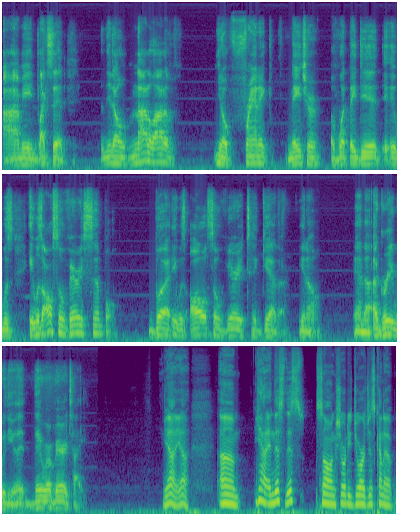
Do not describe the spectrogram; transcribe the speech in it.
I mean, like I said, you know, not a lot of you know frantic nature of what they did. It, was it was also very simple, but it was also very together. You know, and uh, agree with you that they were very tight. Yeah, yeah, um, yeah. And this this song, Shorty George, is kind of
